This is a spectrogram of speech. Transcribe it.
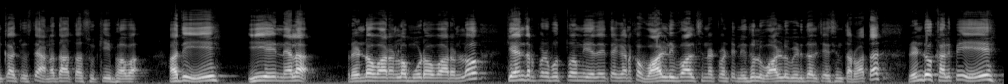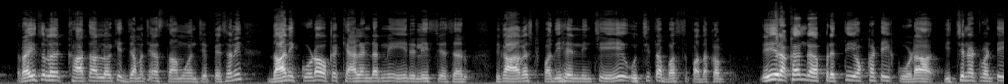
ఇంకా చూస్తే అన్నదాత సుఖీభవ. అది ఈ నెల రెండో వారంలో మూడో వారంలో కేంద్ర ప్రభుత్వం ఏదైతే కనుక వాళ్ళు ఇవ్వాల్సినటువంటి నిధులు వాళ్ళు విడుదల చేసిన తర్వాత రెండూ కలిపి రైతుల ఖాతాల్లోకి జమ చేస్తాము అని చెప్పేసి అని దానికి కూడా ఒక క్యాలెండర్ని రిలీజ్ చేశారు. ఇక ఆగస్టు పదిహేను నుంచి ఉచిత బస్సు పథకం ఈ రకంగా ప్రతి ఒక్కటి కూడా ఇచ్చినటువంటి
